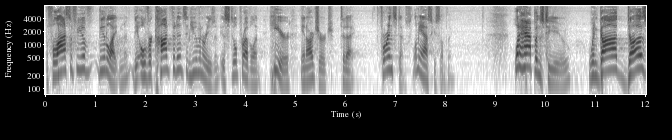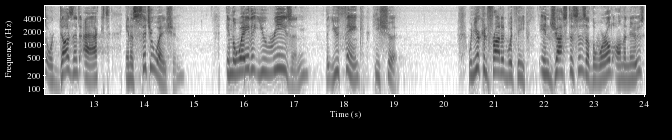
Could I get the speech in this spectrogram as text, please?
The philosophy of the Enlightenment, the overconfidence in human reason, is still prevalent here in our church today. For instance, let me ask you something. What happens to you when God does or doesn't act in a situation in the way that you reason that you think he should? When you're confronted with the injustices of the world on the news,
